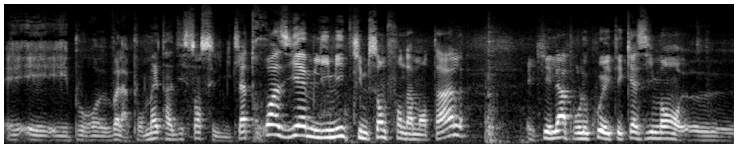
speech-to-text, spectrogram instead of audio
et, pour, euh, voilà, pour mettre à distance ces limites. La troisième limite qui me semble fondamentale, et qui est là pour le coup a été quasiment, euh,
